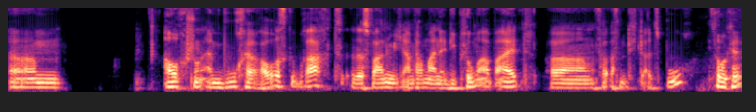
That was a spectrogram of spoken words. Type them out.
ähm, auch schon ein Buch herausgebracht. Das war nämlich einfach meine Diplomarbeit, äh, veröffentlicht als Buch. Okay.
